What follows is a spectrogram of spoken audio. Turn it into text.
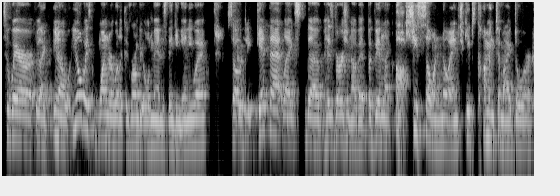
to where, like, you know, you always wonder what like a grumpy old man is thinking anyway. So to get that, like, the his version of it, but being like, oh, she's so annoying. She keeps coming to my door,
